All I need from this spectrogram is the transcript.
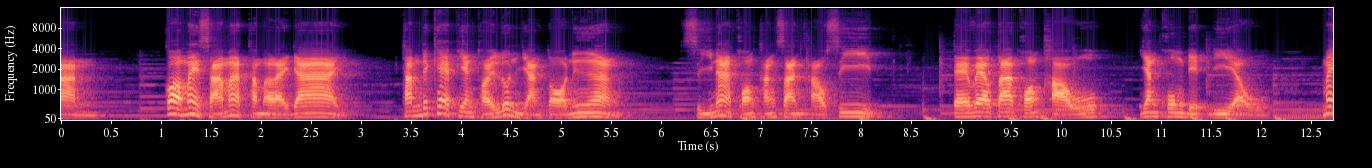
าน ก็ไม่สามารถทำอะไรได้ทำได้แค่เพียงถอยล่นอย่างต่อเนื่อง สีหน้าของถังซานขาวซีด แต่แววตาของเขายังคงเด็ดเดี่ยว ไม่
